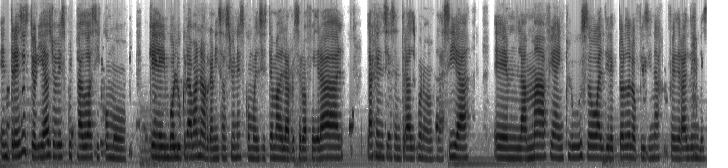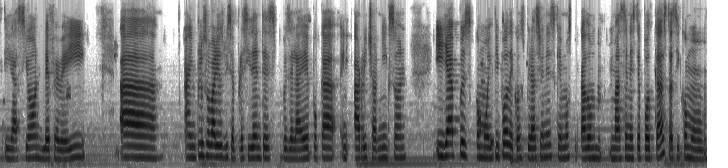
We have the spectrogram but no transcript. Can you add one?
entre esas teorías yo había escuchado así como que involucraban a organizaciones como el Sistema de la Reserva Federal, la Agencia Central, bueno, la CIA, em, la mafia incluso, al director de la Oficina Federal de Investigación, el FBI, a, a incluso varios vicepresidentes pues, de la época, a Richard Nixon. Y ya pues como el tipo de conspiraciones que hemos tocado más en este podcast, así como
